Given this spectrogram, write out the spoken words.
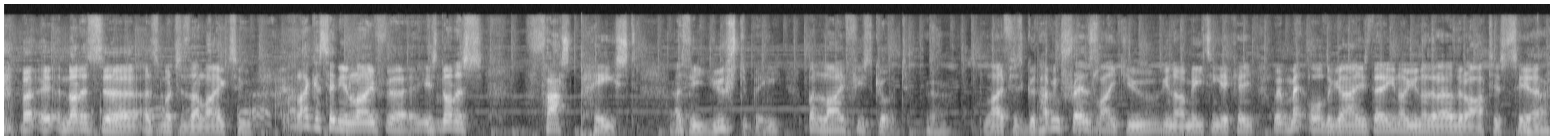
but uh, not as uh, as much as I like to. Like I said, in life uh, is not as fast paced as it used to be, but life is good. Yeah. Life is good. Having friends like you, you know, meeting a we've met all the guys there. You know, you know there are other artists here. Yeah.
